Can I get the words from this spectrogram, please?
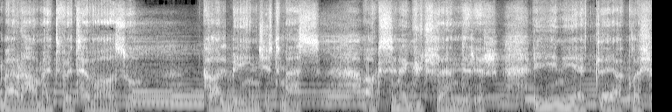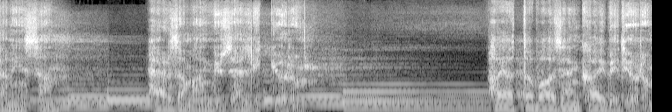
Merhamet ve tevazu kalbi incitmez, aksine güçlendirir. İyi niyetle yaklaşan insan her zaman güzellik görür. Hayatta bazen kaybediyorum.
